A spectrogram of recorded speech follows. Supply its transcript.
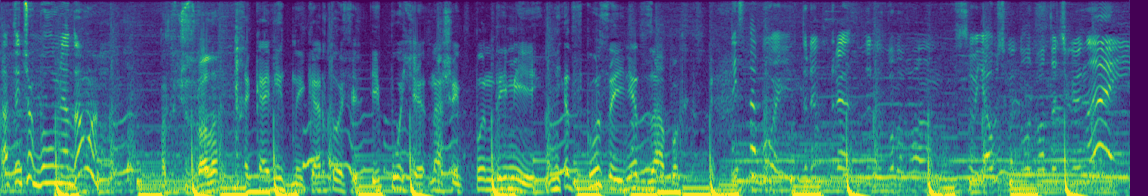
А ты что, был у меня дома? А ты что звала? Это ковидный картофель эпохи нашей пандемии. Нет вкуса и нет запаха. Мы с тобой. Все, я уже выпила глоточек вина и...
